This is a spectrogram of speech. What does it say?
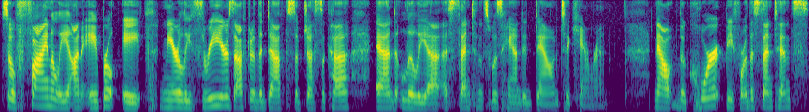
So finally, on April 8th, nearly three years after the deaths of Jessica and Lilia, a sentence was handed down to Cameron. Now, the court, before the sentence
